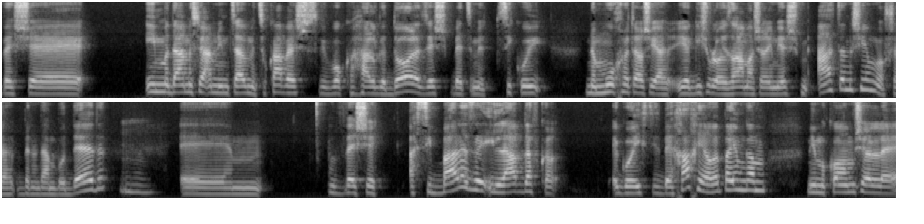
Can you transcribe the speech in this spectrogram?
ושאם אדם מסוים נמצא במצוקה ויש סביבו קהל גדול, אז יש בעצם סיכוי נמוך יותר שיגישו לו עזרה מאשר אם יש מעט אנשים או שהבן אדם בודד. אמ, ושהסיבה לזה היא לאו דווקא אגואיסטית בהכרח, היא הרבה פעמים גם ממקום של אה,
